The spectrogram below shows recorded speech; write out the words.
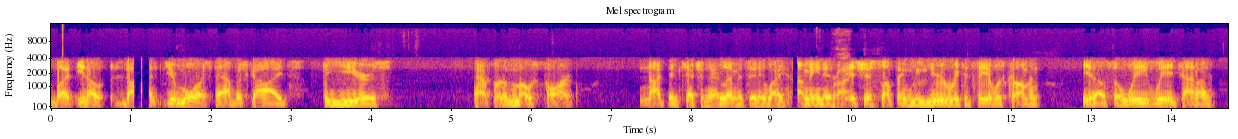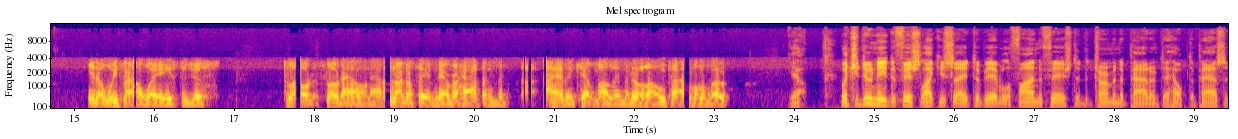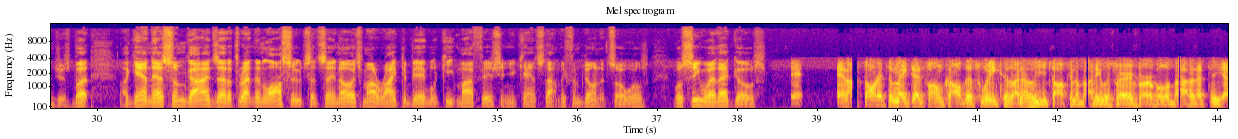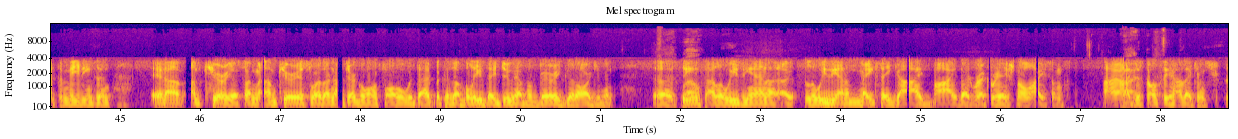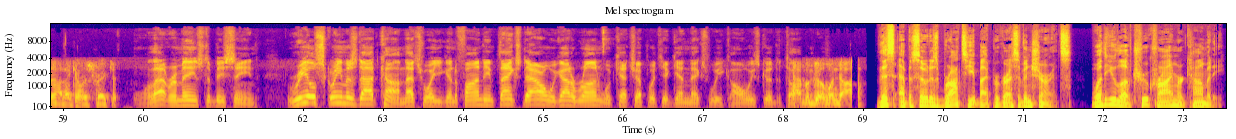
But you know, Don, your more established guides for years have, for the most part, not been catching their limits anyway. I mean, it's right. it's just something we knew we could see it was coming, you know. So we we had kind of, you know, we found ways to just slow slow down on that. I'm not going to say it never happened, but I haven't kept my limit in a long time on a boat. Yeah. But you do need to fish, like you say, to be able to find the fish, to determine the pattern, to help the passengers. But again, there's some guides that are threatening lawsuits that say, no, it's my right to be able to keep my fish, and you can't stop me from doing it. So we'll we'll see where that goes. And I started to make that phone call this week because I know who you're talking about. He was very verbal about it at the at the meetings, and and uh, I'm curious. I'm I'm curious whether or not they're going forward with that because I believe they do have a very good argument uh, seeing well, how Louisiana uh, Louisiana makes a guide buy that recreational license. I, right. I, just don't see how they can how they can restrict it. Well, that remains to be seen. ReelScreamers.com. That's where you're going to find him. Thanks, Daryl. We got to run. We'll catch up with you again next week. Always good to talk. Have a good one, Don. This episode is brought to you by Progressive Insurance. Whether you love true crime or comedy,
